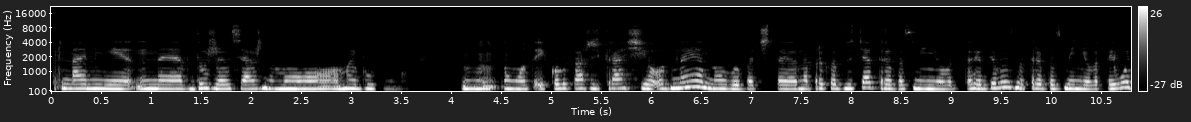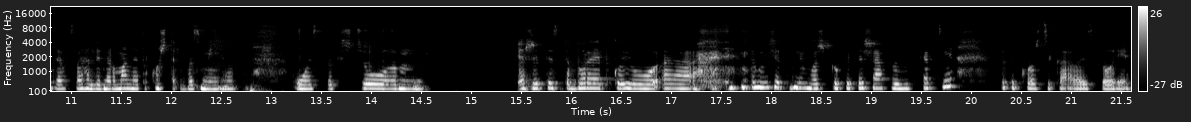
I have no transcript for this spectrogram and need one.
принаймні не в дуже осяжному майбутньому. От, і коли кажуть краще одне, ну вибачте, наприклад, взуття треба змінювати, білизну треба змінювати, і одяг взагалі нормально також треба змінювати. Ось так що жити з табуреткою, тому що ти не можеш купити шафу від карті, це також цікава історія.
